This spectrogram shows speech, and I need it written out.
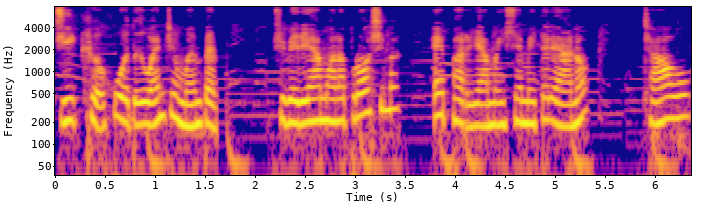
即可获得完整文本。Ci vediamo alla prossima e parliamo insieme italiano. Ciao。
